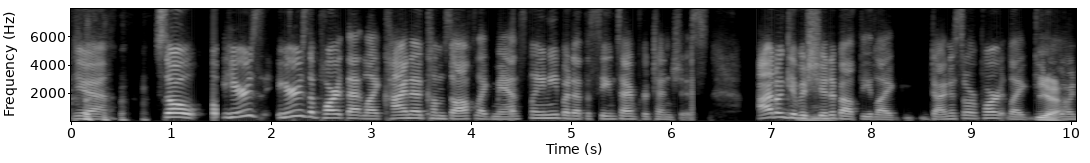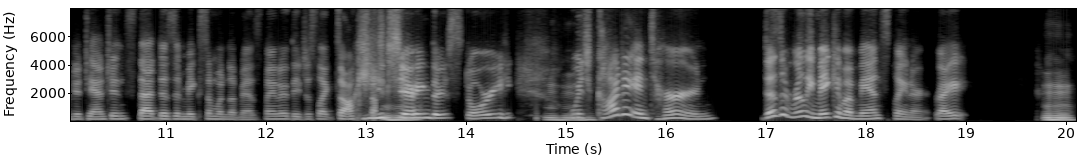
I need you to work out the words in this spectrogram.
yeah so here's here's the part that like kind of comes off like mansplaining but at the same time pretentious i don't give a shit about the like dinosaur part like you know, going to tangents that doesn't make someone a mansplainer they just like talking and Mhm. sharing their story. Mhm, which kind of in turn doesn't really make him a mansplainer right mhm,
